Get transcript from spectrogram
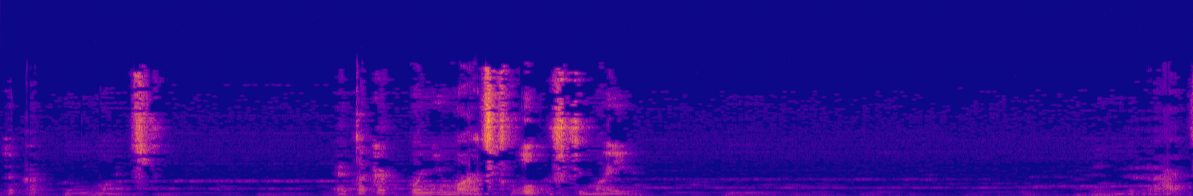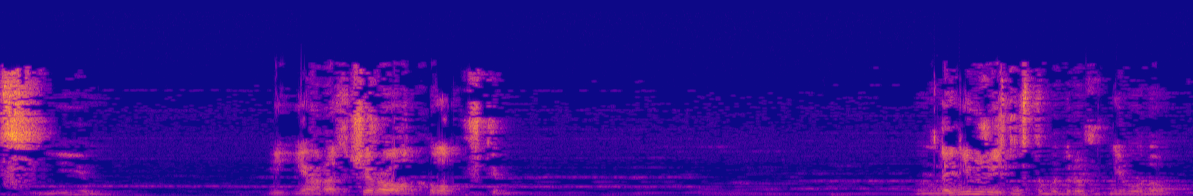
Это как понимать? Это как понимать, хлопушки мои. Братим. И я разочарован, Хлопушкин. Да не в жизни с тобой дружить не буду.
